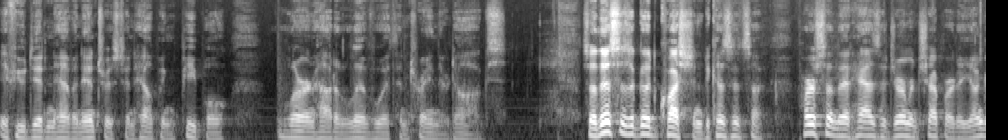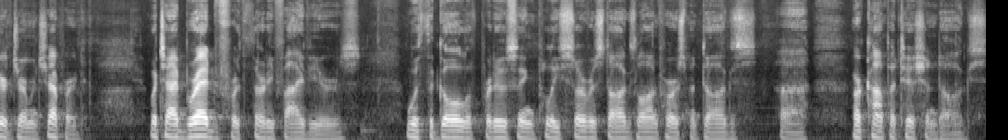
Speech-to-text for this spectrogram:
if you didn't have an interest in helping people learn how to live with and train their dogs? So this is a good question because it's a person that has a German Shepherd, a younger German Shepherd, which I bred for 35 years with the goal of producing police service dogs, law enforcement dogs, uh, or competition dogs.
